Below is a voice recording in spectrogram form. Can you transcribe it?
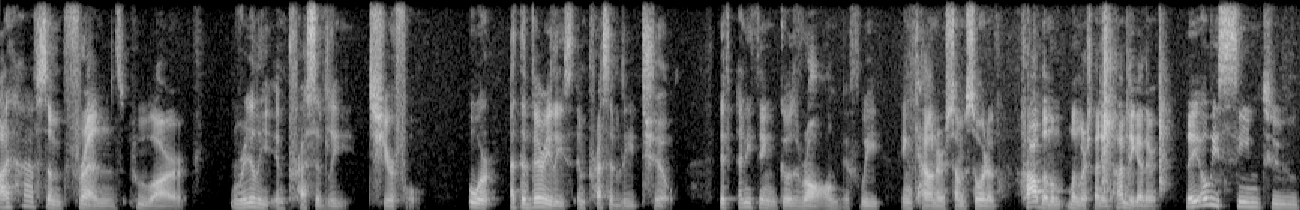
I have some friends who are really impressively cheerful, or at the very least, impressively chill. If anything goes wrong, if we encounter some sort of problem when we're spending time together, they always seem to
